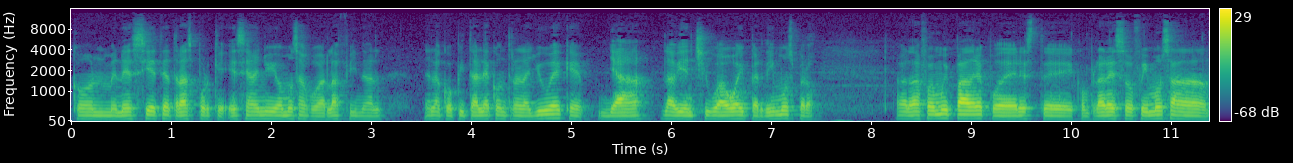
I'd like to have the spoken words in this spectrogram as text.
con Menes 7 atrás porque ese año íbamos a jugar la final de la Copa Italia contra la Juve que ya la vi en Chihuahua y perdimos, pero la verdad fue muy padre poder este comprar eso. Fuimos a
